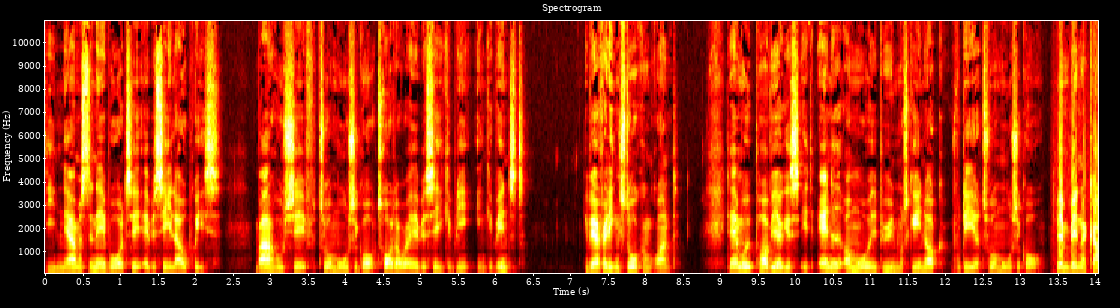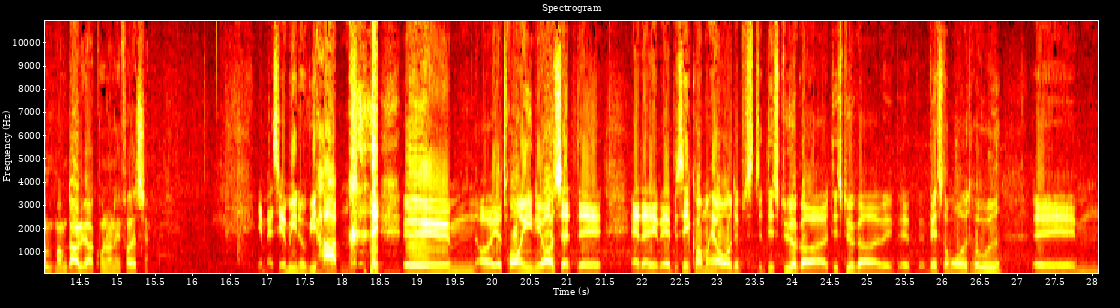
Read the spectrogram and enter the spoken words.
de nærmeste naboer til ABC Lavpris. Varehuschef Thor Mosegård tror dog, at ABC kan blive en gevinst. I hvert fald ikke en stor konkurrent. Derimod påvirkes et andet område i byen måske nok, vurderer Thor Mosegård. Hvem vinder kampen om dagligvarekunderne i Fredericia? Jamen altså, jeg mener vi har den. øhm, og jeg tror egentlig også, at, øh, at ABC kommer herover, det, det styrker, det styrker øh, vestområdet herude. Øhm,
